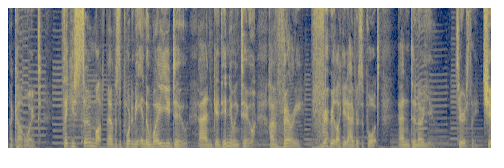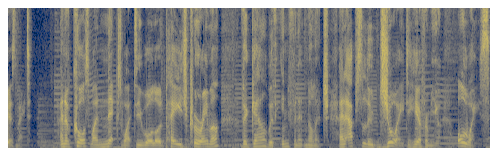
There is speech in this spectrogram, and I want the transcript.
I can't wait. Thank you so much, man, for supporting me in the way you do and continuing to. I'm very, very lucky to have your support and to know you. Seriously, cheers, mate. And of course, my next White Tea Warlord, Paige Cramer, the gal with infinite knowledge. An absolute joy to hear from you, always.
